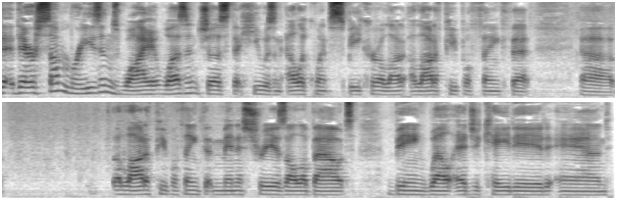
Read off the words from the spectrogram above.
th- there are some reasons why it wasn't just that he was an eloquent speaker. A lot, a lot of people think that uh, a lot of people think that ministry is all about being well educated and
